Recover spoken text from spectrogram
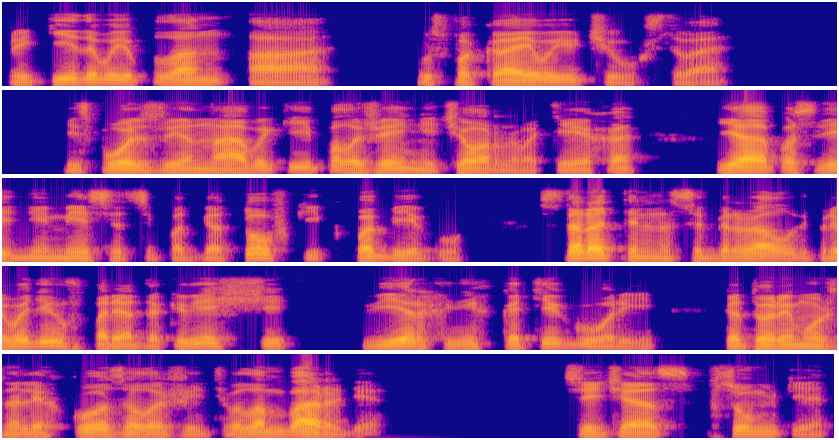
прикидываю план А, успокаиваю чувства. Используя навыки и положение черного теха, я последние месяцы подготовки к побегу старательно собирал и приводил в порядок вещи верхних категорий, которые можно легко заложить в ломбарде. Сейчас в сумке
